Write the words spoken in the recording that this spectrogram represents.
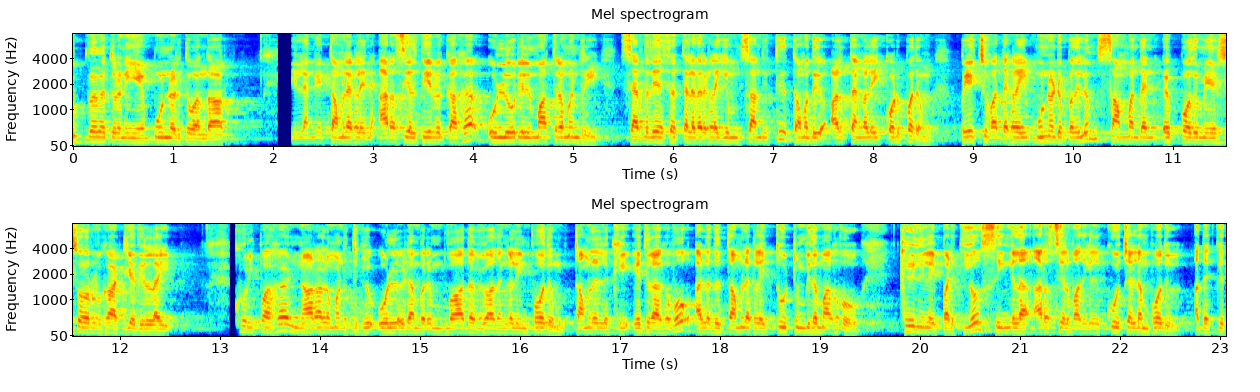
உத்வேகத்துடனேயே முன்னெடுத்து வந்தார். இலங்கை தமிழர்களின் அரசியல் தீர்வுக்காக உள்ளூரில் மாத்திரமின்றி சர்வதேச தலைவர்களையும் சந்தித்து தமது அழுத்தங்களை கொடுப்பதும் பேச்சுவார்த்தைகளை முன்னெடுப்பதிலும் சம்பந்தன் எப்போதுமே சோர்வு காட்டியதில்லை. குறிப்பாக நாடாளுமன்றத்துக்கு உள் இடம்பெறும் வாத விவாதங்களின் போதும் தமிழர்களுக்கு எதிராகவோ அல்லது தமிழர்களை தூற்றும் விதமாகவோ கீழ்நிலைப்படுத்தியோ சிங்கள அரசியல்வாதிகள் கூச்சலிடும் போது அதற்கு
